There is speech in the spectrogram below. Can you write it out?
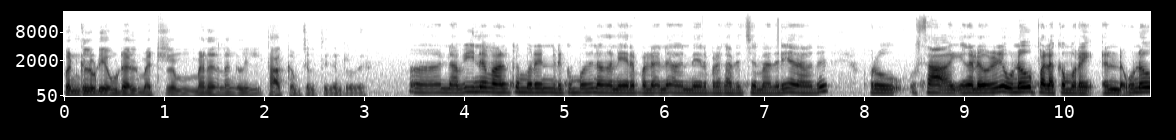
பெண்களுடைய உடல் மற்றும் மனநலங்களில் தாக்கம் செலுத்துகின்றது? நவீன வாழ்க்கை முறைன்னு இருக்கும்போது நாங்கள் நேரப்பட நேரப்பட கதைச்ச மாதிரி அதாவது ஒரு சா எங்களுடைய உணவு பழக்க முறை உணவு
